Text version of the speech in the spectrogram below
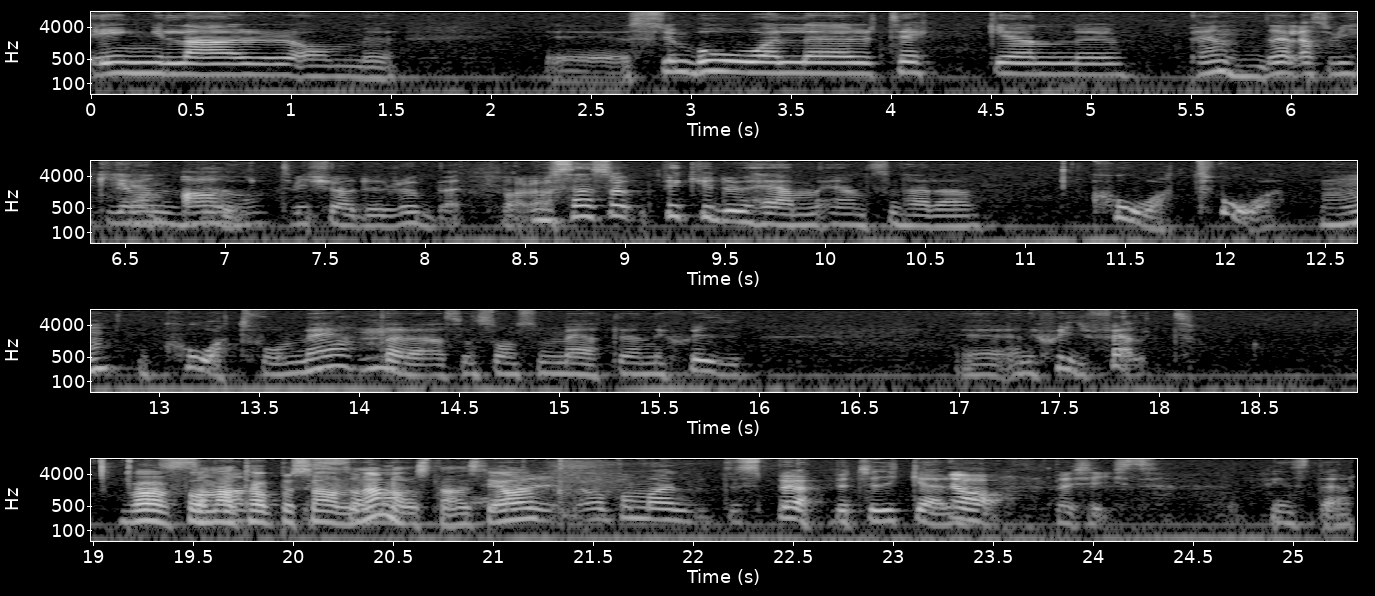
änglar, om eh, symboler, tecken. Pendel, alltså vi gick igenom Pendel. allt. Vi körde rubbet bara. Och sen så fick ju du hem en sån här eh, K2. Mm. En K2-mätare, alltså en sån som mäter energi, eh, energifält. Var får man Såna- tag på sådana någonstans? Ja. Ja, på man, spökbutiker Ja, precis. finns det.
